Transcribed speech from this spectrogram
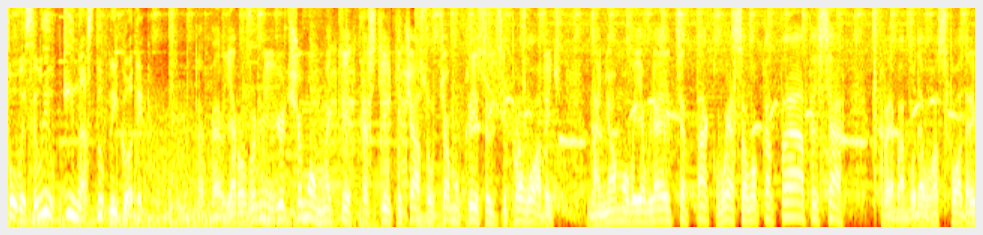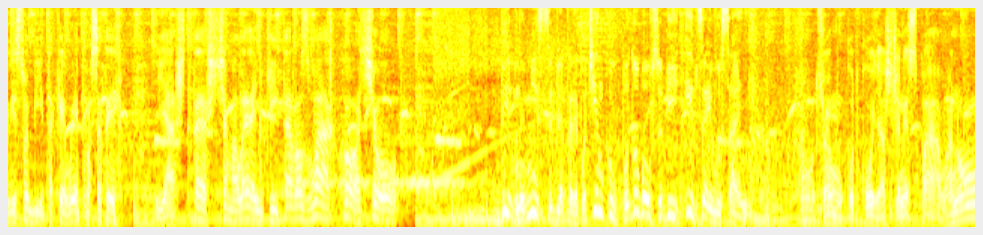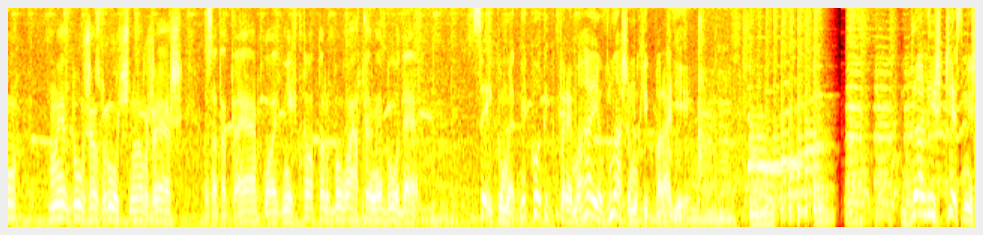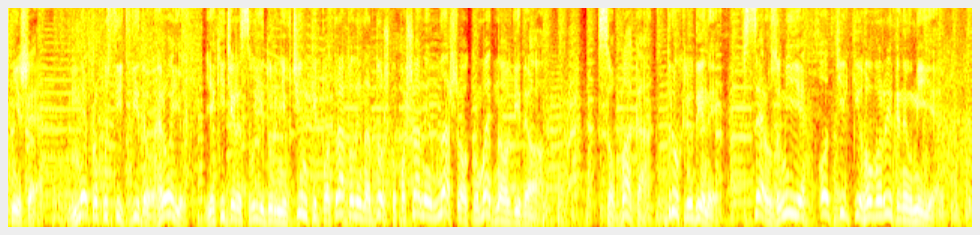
Повеселив і наступний котик. Тепер я розумію, чому Микитка стільки часу в цьому крісельці проводить. На ньому виявляється так весело кататися. Треба буде в господареві собі таке випросити. Я ж теж ще маленький та розваг хочу. Дивне місце для перепочинку вподобав собі і цей вусань. У цьому кутку я ще не спав. А ну, не дуже зручно а вже ж. Зате тепло, ніхто турбувати не буде. Цей кумедний котик перемагає в нашому хіт-параді. Далі ще смішніше. Не пропустіть відео героїв, які через свої дурні вчинки потрапили на дошку пошани нашого кумедного відео. Собака друг людини. Все розуміє, от тільки говорити не вміє.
